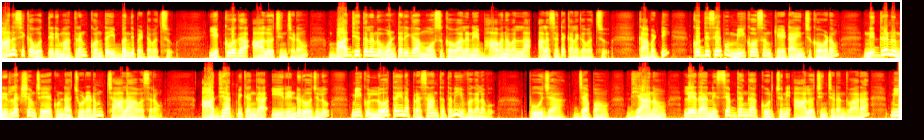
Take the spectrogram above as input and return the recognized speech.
మానసిక ఒత్తిడి మాత్రం కొంత ఇబ్బంది పెట్టవచ్చు. ఎక్కువగా ఆలోచించడం బాధ్యతలను ఒంటరిగా మోసుకోవాలనే భావన వల్ల అలసట కలగవచ్చు. కాబట్టి కొద్దిసేపు మీకోసం కేటాయించుకోవడం నిద్రను నిర్లక్ష్యం చేయకుండా చూడడం చాలా అవసరం. ఆధ్యాత్మికంగా ఈ రెండు రోజులు మీకు లోతైన ప్రశాంతతను ఇవ్వగలవు. పూజ జపం ధ్యానం లేదా నిశ్శబ్దంగా కూర్చుని ఆలోచించడం ద్వారా మీ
